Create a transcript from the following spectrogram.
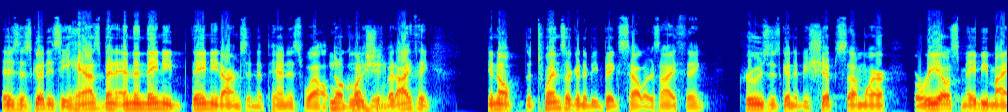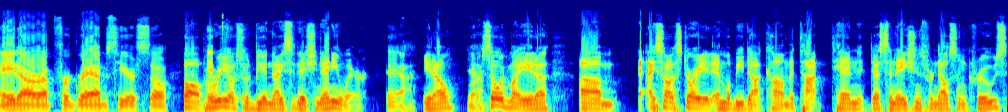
is as good as he has been. And then they need they need arms in the pen as well. No Blue Jays. question. But I think, you know, the Twins are going to be big sellers. I think Cruz is going to be shipped somewhere. Berrios, maybe Maeda are up for grabs here. So Oh, Berrios would be a nice addition anywhere. yeah, You know, Yeah. so would Maeda. Um, I saw a story at MLB.com, the top 10 destinations for Nelson Cruz.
